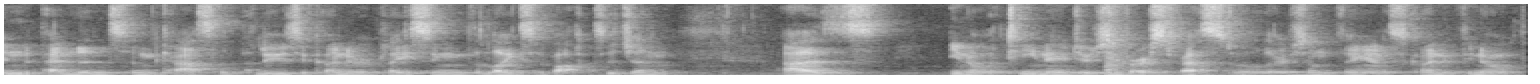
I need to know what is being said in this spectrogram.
Indiependence and Castlepalooza, kind of replacing the likes of Oxygen as you know a teenager's first festival or something, and it's kind of you know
